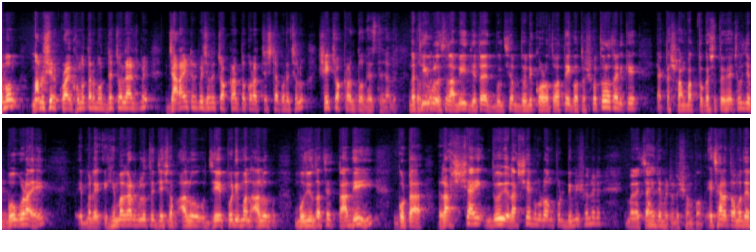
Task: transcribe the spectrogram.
এবং মানুষের ক্রয় ক্ষমতার মধ্যে চলে আসবে। যারা এটার পেছনে চক্রান্ত করার চেষ্টা করেছিল সেই চক্রান্ত ভেস্তে যাবে। না ঠিক বলেছেন। আমি যেটা বলছিলাম দৈনিক করতোয়াতে গত সতেরো তারিখে একটা সংবাদ প্রকাশিত হয়েছিল যে বগুড়ায় মানে হিমাগারগুলোতে যেসব আলু যে পরিমাণ আলু মজুদ আছে তা দিয়েই গোটা রাজশাহী দুই রাজশাহী এবং রংপুর ডিভিশনের মানে চাহিদা মেটানো সম্ভব। এছাড়া তো আমাদের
